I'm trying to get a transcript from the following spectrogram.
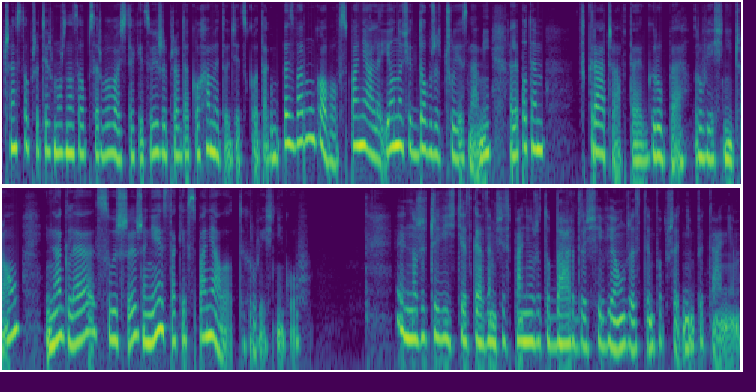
często przecież można zaobserwować takie coś, że prawda, kochamy to dziecko tak bezwarunkowo, wspaniale i ono się dobrze czuje z nami, ale potem wkracza w tę grupę rówieśniczą i nagle słyszy, że nie jest takie wspaniałe od tych rówieśników. No rzeczywiście zgadzam się z Panią, że to bardzo się wiąże z tym poprzednim pytaniem.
